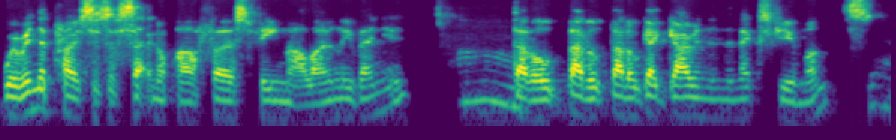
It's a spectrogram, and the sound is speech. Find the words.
we're in the process of setting up our first female only venue. Oh. That'll that'll that'll get going in the next few months, yeah.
